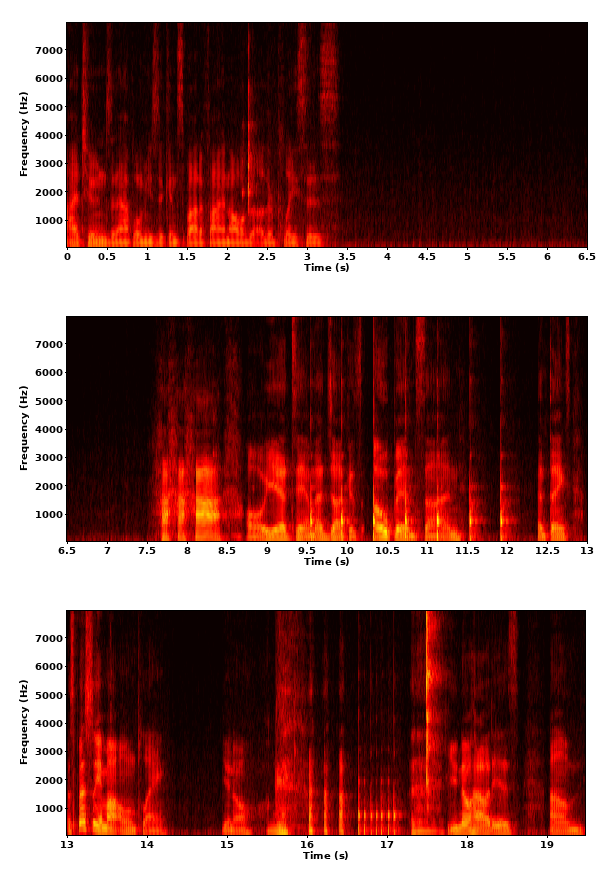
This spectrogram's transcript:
iTunes and Apple Music and Spotify and all of the other places. Ha ha ha. Oh yeah, Tim, that junk is open, son. And things, especially in my own playing, you know. you know how it is. Um,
